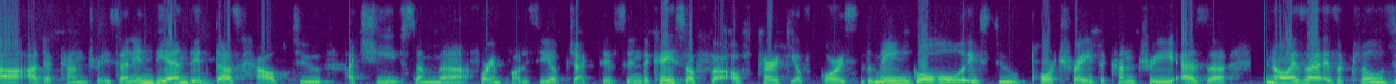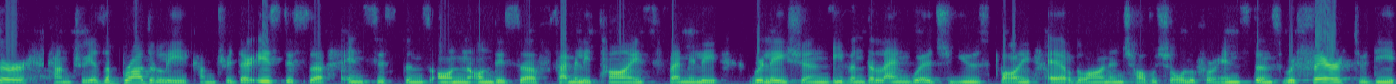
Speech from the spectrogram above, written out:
uh, other countries. And in the end, it does help to achieve some uh, foreign policy objectives. In the case of, uh, of Turkey, of course, the main goal is to portray the country as a you know, as a as a closer country, as a brotherly country, there is this uh, insistence on on these uh, family ties, family relations. Even the language used by Erdogan and Çavuşoğlu, for instance, refer to the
